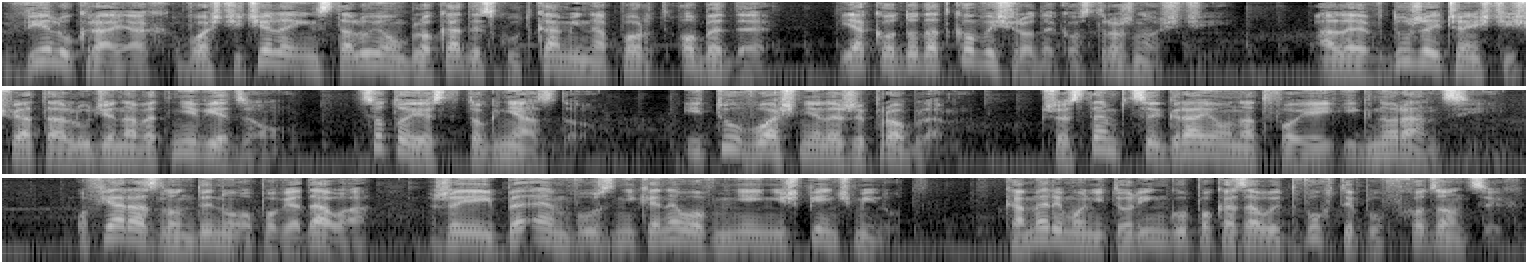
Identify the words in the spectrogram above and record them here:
W wielu krajach właściciele instalują blokady skutkami na port OBD jako dodatkowy środek ostrożności. Ale w dużej części świata ludzie nawet nie wiedzą, co to jest to gniazdo. I tu właśnie leży problem. Przestępcy grają na twojej ignorancji. Ofiara z Londynu opowiadała, że jej BMW zniknęło w mniej niż 5 minut. Kamery monitoringu pokazały dwóch typów wchodzących,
